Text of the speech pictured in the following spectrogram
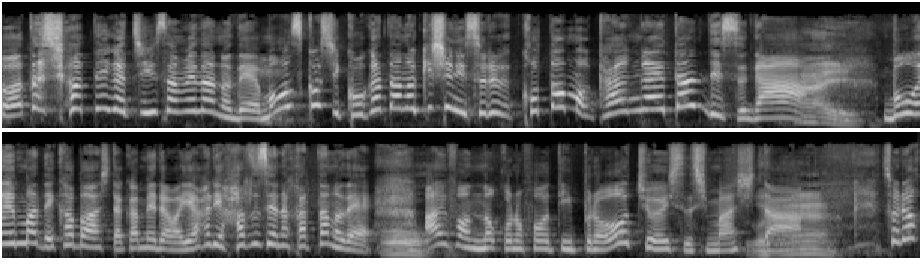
私は手が小さめなので、もう少し小型の機種にすることも考えたんですが、はい望遠までカバーしたカメラはやはり外せなかったので、おう iPhone のこの40 Pro をチョイスしましすごいた。ねそれほ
